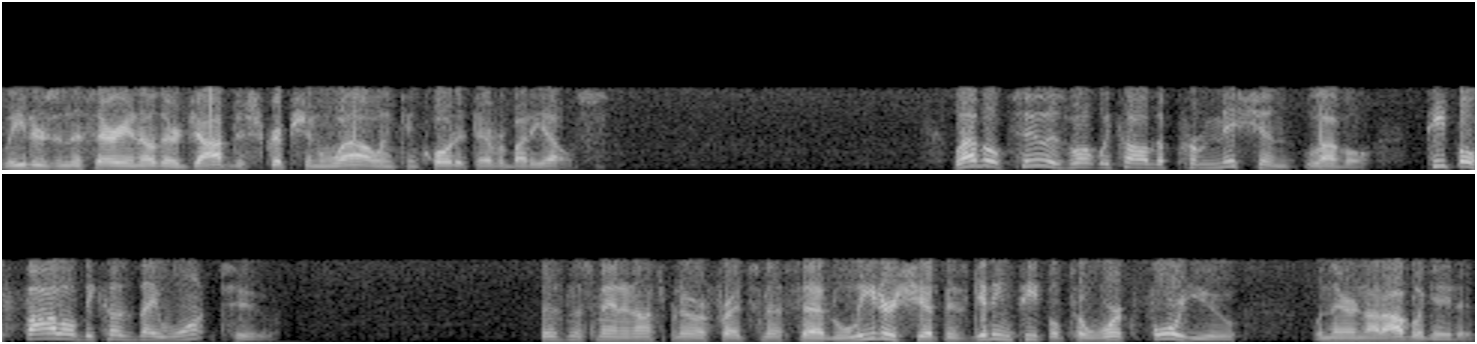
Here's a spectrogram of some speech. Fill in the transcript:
Leaders in this area know their job description well and can quote it to everybody else. Level two is what we call the permission level. People follow because they want to. Businessman and entrepreneur Fred Smith said, Leadership is getting people to work for you when they are not obligated.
